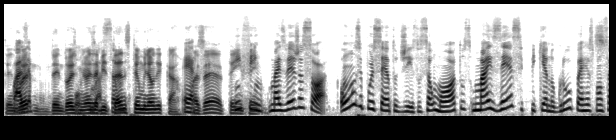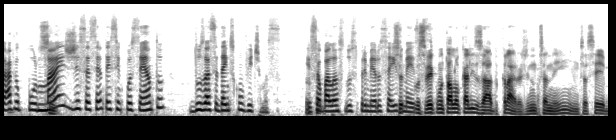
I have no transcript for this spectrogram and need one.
Tem 2 dois, milhões de habitantes, tem um milhão de carros. É. Mas é, tem, Enfim, tem... mas veja só, 11% disso são motos, mas esse pequeno grupo é responsável por Sim. mais de 65% dos acidentes com vítimas. Esse é o balanço dos primeiros seis você, meses. Você vê como está localizado. Claro, a gente não precisa nem não precisa ser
